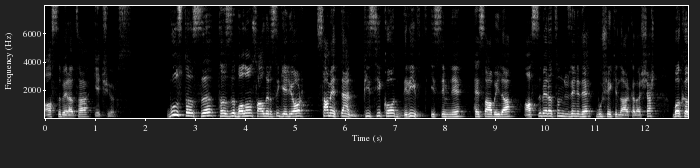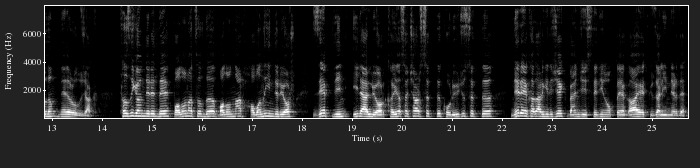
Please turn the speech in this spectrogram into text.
Aslı Berat'a geçiyoruz. Buz tazısı tazı balon saldırısı geliyor. Samet'ten Psycho Drift isimli hesabıyla Aslı Berat'ın düzeni de bu şekilde arkadaşlar. Bakalım neler olacak. Tazı gönderildi, balon atıldı, balonlar havanı indiriyor. Zeppelin ilerliyor, kaya saçar sıktı, koruyucu sıktı. Nereye kadar gidecek? Bence istediği noktaya gayet güzel indirdi.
